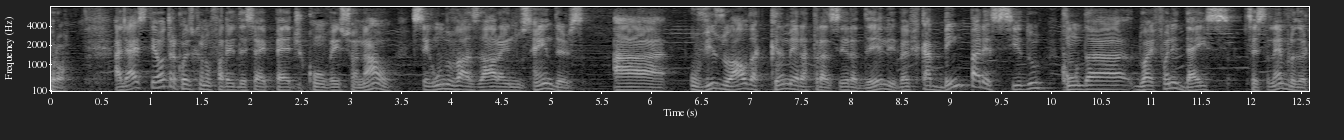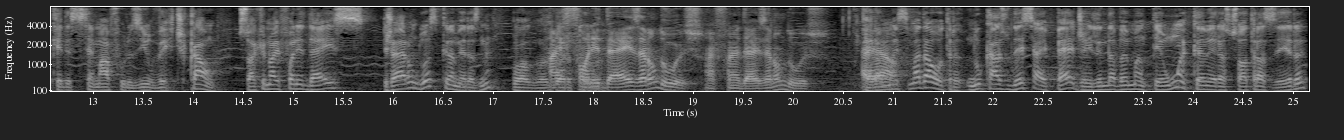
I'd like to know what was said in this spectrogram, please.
Pro. Aliás, tem outra coisa que eu não falei desse iPad convencional. Segundo vazaram aí nos renders, a, o visual da câmera traseira dele vai ficar bem parecido com o da, do iPhone 10. Vocês se lembram daquele semáforozinho vertical? Só que no iPhone 10 já eram duas câmeras, né? Agora iPhone tô- 10 eram duas. iPhone 10 eram duas. Era É, uma em cima da outra. No caso desse iPad, ele ainda vai manter uma câmera só traseira,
